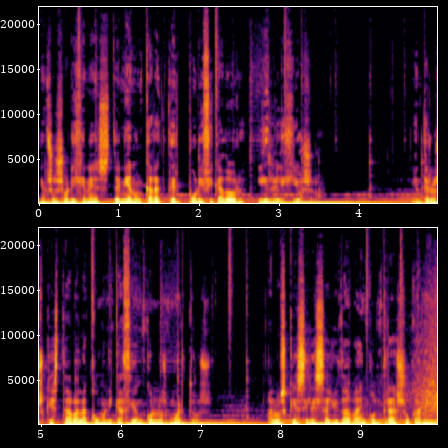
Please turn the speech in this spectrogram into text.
en sus orígenes, tenían un carácter purificador y religioso, entre los que estaba la comunicación con los muertos, a los que se les ayudaba a encontrar su camino,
